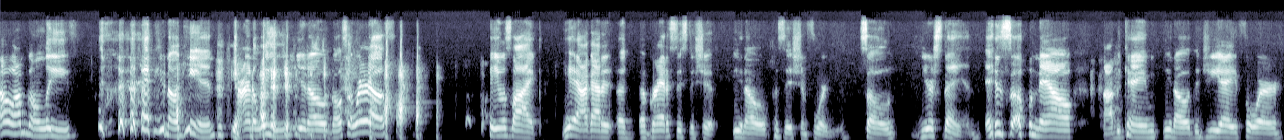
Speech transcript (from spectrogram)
oh, I'm gonna leave, you know, again, yeah. trying to leave, you know, go somewhere else. he was like, Yeah, I got a, a, a grad assistantship, you know, position for you. So you're staying. And so now I became, you know, the GA for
